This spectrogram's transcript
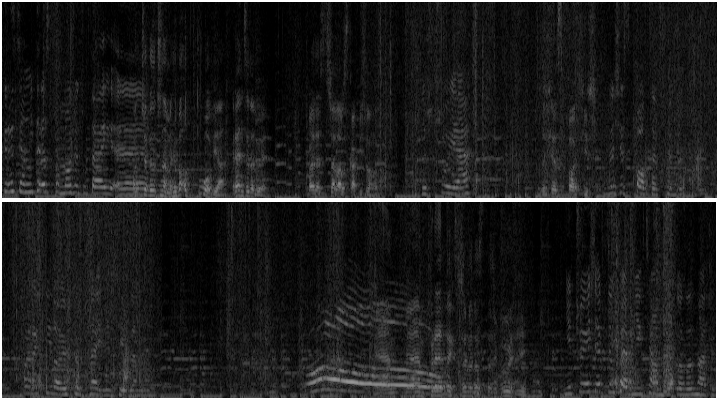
Krystian mi teraz pomoże tutaj. E, Od czego zaczynamy? Chyba od tułowia. Ręce do góry. Będę strzelał z kapiszonu. Już czuję, Że się spocisz. że się spocę w tym. Parę kilo jeszcze znajdzie dzisiaj ze mnie. Miałem, miałem pretekst, żeby dostać budzi. Nie czuję się w tym pewnie, chciałam tylko zaznaczyć.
